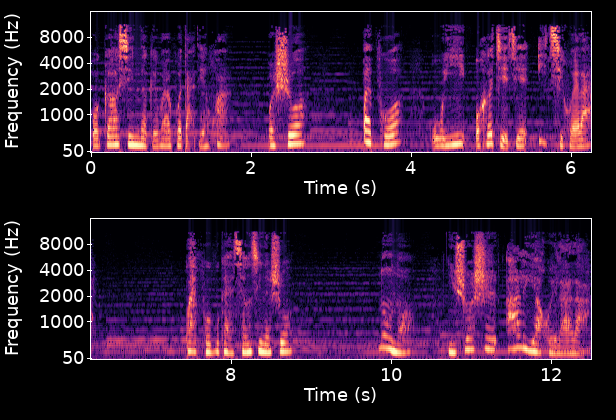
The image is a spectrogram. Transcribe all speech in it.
我高兴的给外婆打电话，我说：“外婆，五一我和姐姐一起回来。”外婆不敢相信的说：“诺诺，你说是阿丽要回来啦？”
